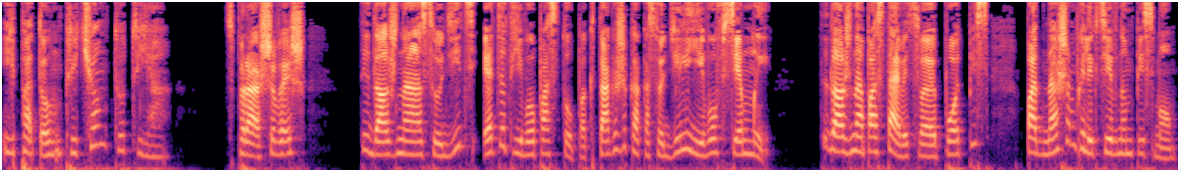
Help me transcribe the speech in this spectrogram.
И потом, при чем тут я? Спрашиваешь, ты должна осудить этот его поступок, так же, как осудили его все мы. Ты должна поставить свою подпись под нашим коллективным письмом,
